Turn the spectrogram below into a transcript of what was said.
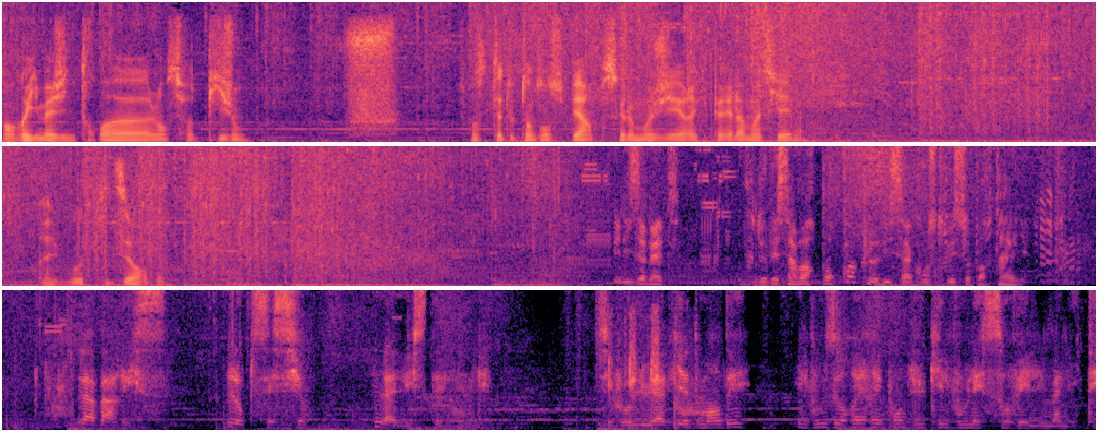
En vrai, imagine trois lanceurs de pigeons. Je pense que t'as tout le temps ton super, parce que là, moi, j'ai récupéré la moitié. Là. Avec vos petites orbes. Elisabeth, vous devez savoir pourquoi Clovis a construit ce portail. L'avarice, l'obsession, la liste est longue. Si vous lui aviez demandé, il vous aurait répondu qu'il voulait sauver l'humanité.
